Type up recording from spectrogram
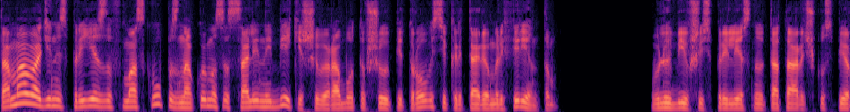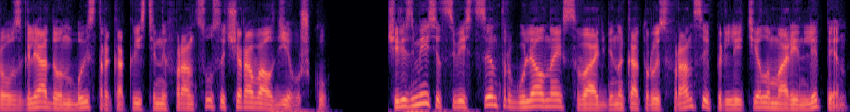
Тома в один из приездов в Москву познакомился с Алиной Бекишевой, работавшей у Петрова секретарем-референтом. Влюбившись в прелестную татарочку с первого взгляда, он быстро, как истинный француз, очаровал девушку. Через месяц весь центр гулял на их свадьбе, на которую из Франции прилетела Марин Ле Пен.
